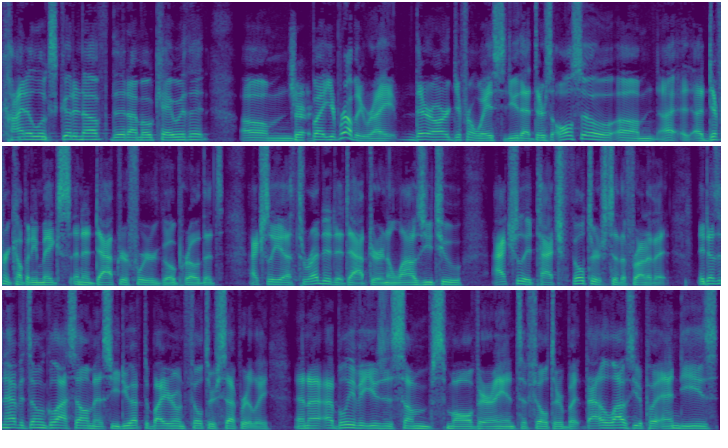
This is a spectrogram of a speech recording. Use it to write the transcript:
kind of looks good enough that i'm okay with it um, sure. but you're probably right there are different ways to do that there's also um, a, a, different company makes an adapter for your gopro that's actually a threaded adapter and allows you to actually attach filters to the front of it it doesn't have its own glass element so you do have to buy your own filter separately and I, I believe it uses some small variant to filter but that allows you to put nds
